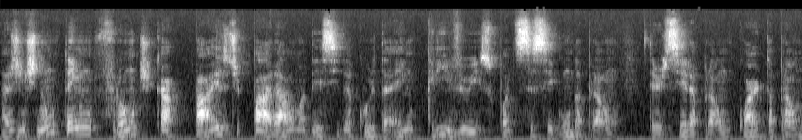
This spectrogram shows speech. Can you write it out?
A gente não tem um front capaz de parar uma descida curta. É incrível isso. Pode ser segunda para um, terceira para um, quarta para um.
